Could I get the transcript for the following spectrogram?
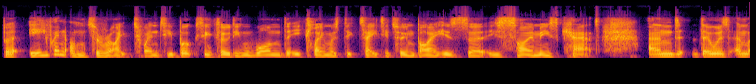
But he went on to write twenty books, including one that he claimed was dictated to him by his uh, his Siamese cat. And there was, um,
